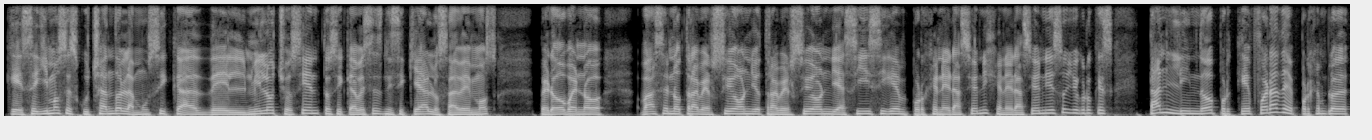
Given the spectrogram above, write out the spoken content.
que seguimos escuchando la música del 1800 y que a veces ni siquiera lo sabemos, pero bueno, vas en otra versión y otra versión y así siguen por generación y generación. Y eso yo creo que es tan lindo porque fuera de, por ejemplo, de,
